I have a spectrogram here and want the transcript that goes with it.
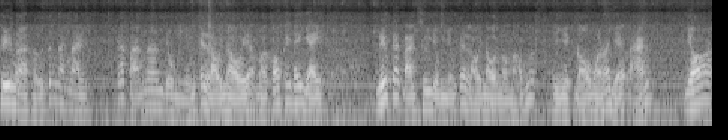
Khi mà thử tính năng này các bạn nên dùng những cái loại nồi á, mà có cái đáy dày nếu các bạn sử dụng những cái loại nồi mà mỏng á, thì nhiệt độ mà nó dễ tản gió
